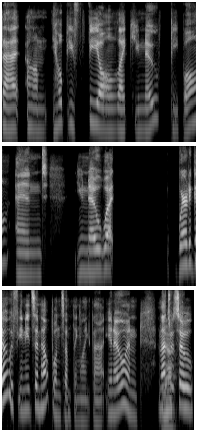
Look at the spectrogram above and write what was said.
that um, help you feel like you know people and you know what where to go if you need some help on something like that you know and and that's Yeah. what's so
